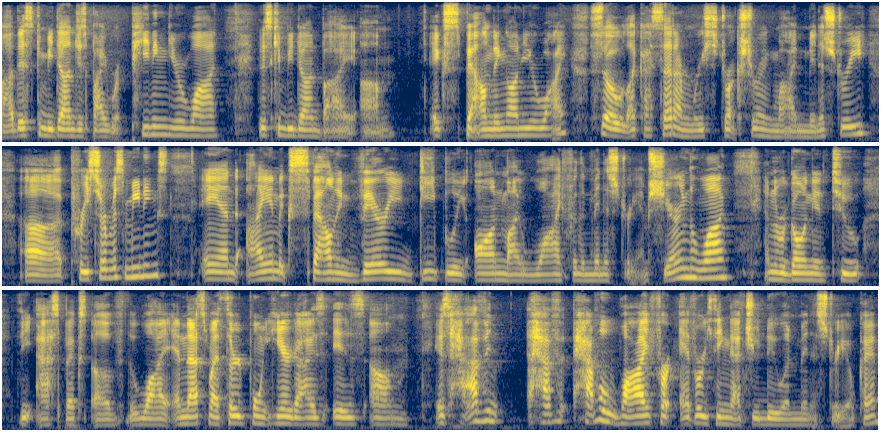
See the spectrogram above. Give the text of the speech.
Uh, this can be done just by repeating your why. This can be done by um, expounding on your why. So, like I said, I'm restructuring my ministry uh, pre service meetings, and I am expounding very deeply on my why for the ministry. I'm sharing the why, and then we're going into the aspects of the why. And that's my third point here, guys, is um, is having have have a why for everything that you do in ministry, okay?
